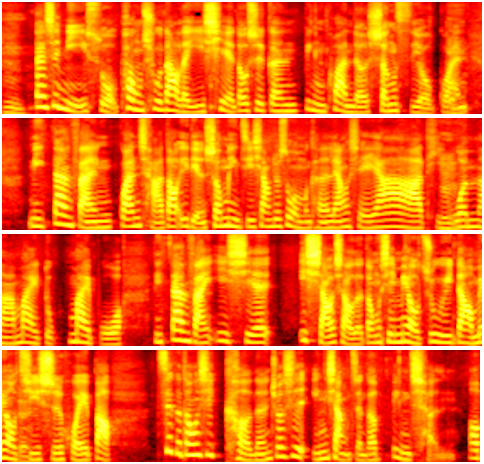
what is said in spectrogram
嗯，但是你所碰触到的一切都是跟病患的生死有关。你但凡观察到一点生命迹象，就是我们可能量血压啊、体温啊、脉度、脉搏，你但凡一些。一小小的东西没有注意到，没有及时回报，这个东西可能就是影响整个病程哦。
